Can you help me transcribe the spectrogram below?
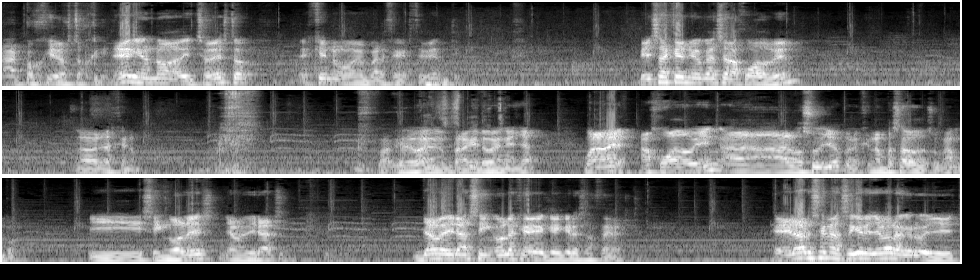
ha cogido estos criterios, ¿no? Ha dicho esto. Es que no me parece que esté bien, tío. ¿Piensas que el Newcastle ha jugado bien? La verdad es que no. ¿Para qué te voy, para a engañar? Bueno, a ver, ha jugado bien a, lo suyo, pero es que no ha pasado de su campo. Y sin goles, ya me dirás. Ya me dirás sin goles qué, quieres hacer. El Arsenal se quiere llevar a Grujic.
